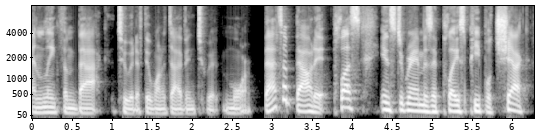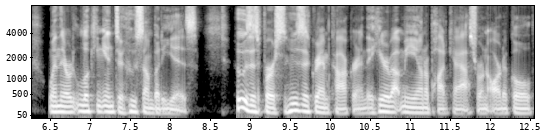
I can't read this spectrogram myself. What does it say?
and link them back to it if they want to dive into it more. That's about it. Plus, Instagram is a place people check when they're looking into who somebody is. Who is this person? Who's this Graham Cochran? And they hear about me on a podcast or an article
